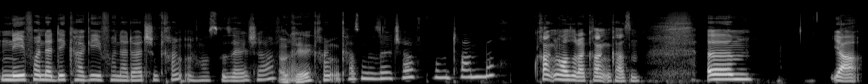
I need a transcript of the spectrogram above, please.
Nee, von der DKG, von der Deutschen Krankenhausgesellschaft. Okay. Krankenkassengesellschaft momentan noch. Krankenhaus oder Krankenkassen. Ähm, ja,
